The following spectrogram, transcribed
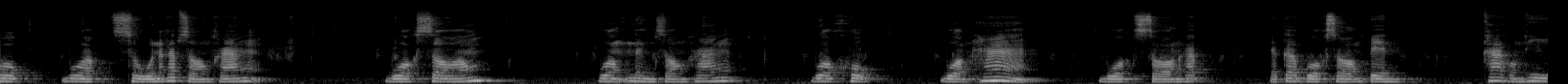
หกบวกศูนย์นะครับสองครั้ง บวกสอง บวกหนึ่งสองครั้ง บวกหกบวกห้าบวกสองนะครับ แล้วก็บวกสองเป็นค่าคงที่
